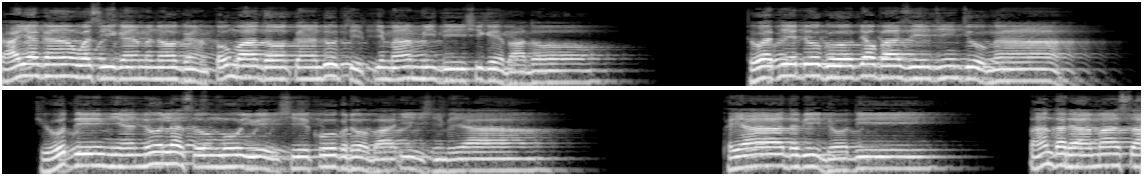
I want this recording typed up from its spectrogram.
ကာယကံဝစီကံမနောကံသုံးပါသောကံတို့ဖြင့်ပြမမိသည်ရှိခဲ့ပါသောထိုအဖြစ်တို့ကိုပျောက်ပါစေခြင်းကြို့ငါယောတိမြတ်နိုးလက်ဆုံးမူ၍ရှေခိုးကြော့ပါဤရှင်ဖျားဖရာတပိတော်သည် တန်တရာမစာ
